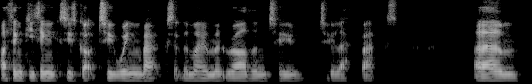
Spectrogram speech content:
I think he thinks he's got two wing backs at the moment rather than two two left backs. Um,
